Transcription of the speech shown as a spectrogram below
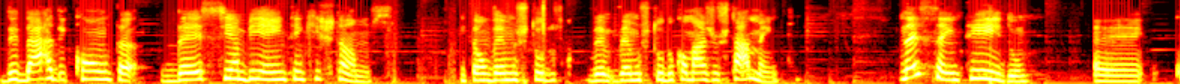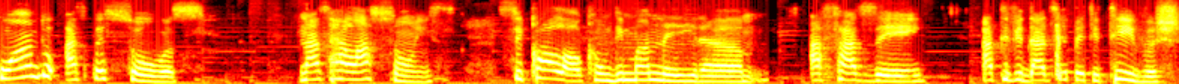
de dar de conta desse ambiente em que estamos. Então vemos tudo, ve- vemos tudo como ajustamento. Nesse sentido, é, quando as pessoas nas relações se colocam de maneira a fazer atividades repetitivas,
